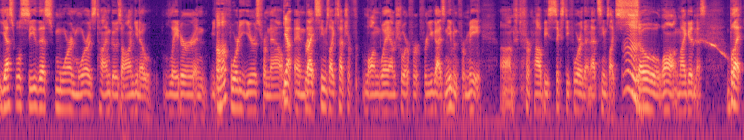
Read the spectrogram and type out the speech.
Yes, we'll see this more and more as time goes on. You know, later and you know, Uh-huh. forty years from now. Yeah, and right. that seems like such a long way. I'm sure for for you guys, and even for me. Um, for I'll be 64 then. That seems like Mm. so long. My goodness, but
